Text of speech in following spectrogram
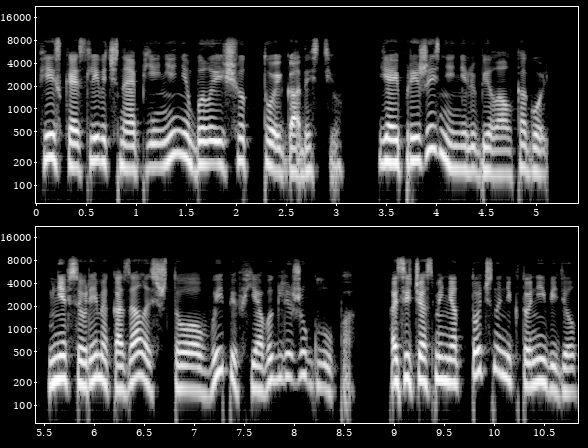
Фейское сливочное опьянение было еще той гадостью. Я и при жизни не любила алкоголь. Мне все время казалось, что, выпив, я выгляжу глупо. А сейчас меня точно никто не видел.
